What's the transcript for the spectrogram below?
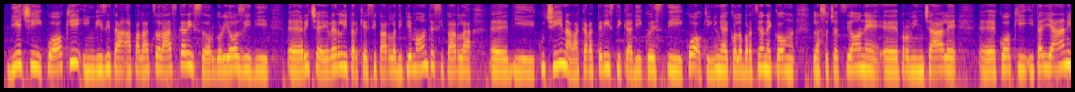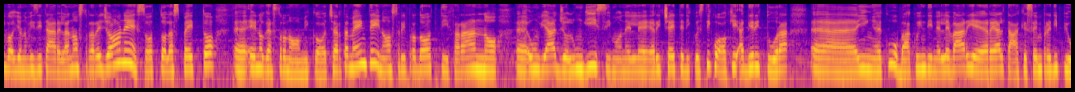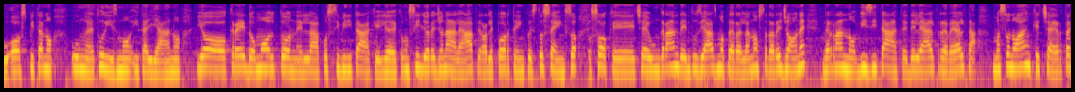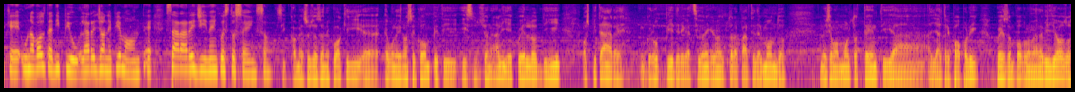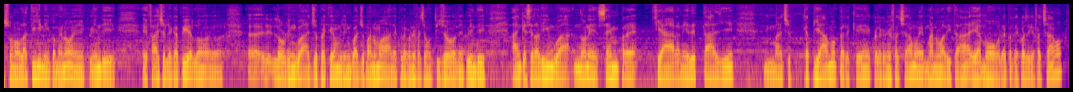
Dieci cuochi in visita a Palazzo Lascaris, orgogliosi di eh, riceverli perché si parla di Piemonte, si parla eh, di cucina, la caratteristica di questi cuochi in collaborazione con l'associazione eh, provinciale eh, Cuochi Italiani vogliono visitare la nostra regione sotto l'aspetto eh, enogastronomico. Certamente i nostri prodotti faranno eh, un viaggio lunghissimo nelle ricette di questi cuochi addirittura eh, in Cuba, quindi nelle varie realtà che sempre di più ospitano un turismo italiano. Io credo molto nella possibilità che il Consiglio regionale apra le porte in questo senso, so che c'è un grande entusiasmo per la nostra regione, verranno visitate delle altre realtà, ma sono anche certa che una volta di più la regione Piemonte sarà regina in questo senso. Sì, come Associazione Cuochi eh, è uno dei nostri compiti istituzionali è quello di ospitare gruppi e delegazioni che vengono da tutte le parti del mondo. Noi siamo molto attenti a, agli altri popoli, questo è un popolo meraviglioso, sono latini come noi, quindi è facile capirlo, eh, il loro linguaggio perché è un linguaggio manuale, quello che noi facciamo tutti i giorni, quindi anche se la lingua non è sempre chiara nei dettagli, ma ci capiamo perché quello che noi facciamo è manualità e amore per le cose che facciamo.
